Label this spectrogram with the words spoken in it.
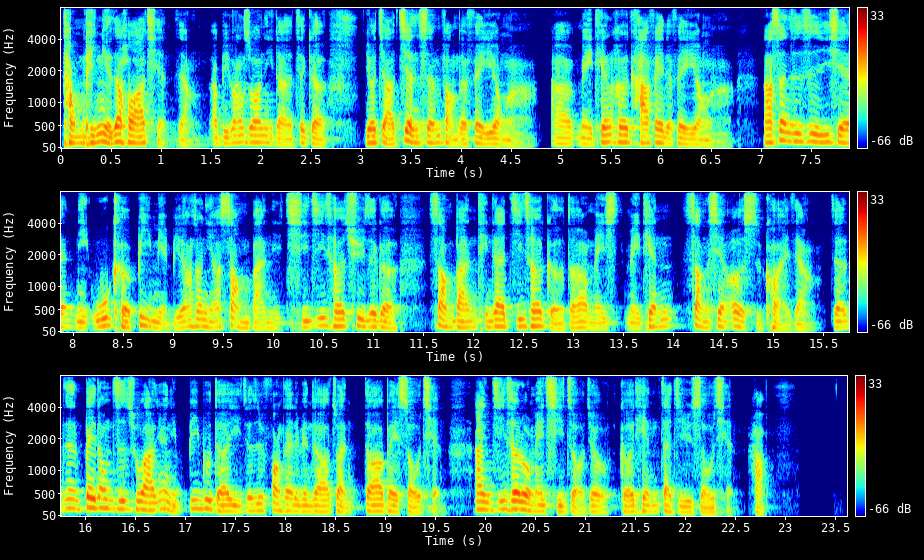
躺平也在花钱这样啊？比方说，你的这个有缴健身房的费用啊，啊，每天喝咖啡的费用啊。那甚至是一些你无可避免，比方说你要上班，你骑机车去这个上班，停在机车格都要每每天上限二十块这样，这那被动支出啊，因为你逼不得已就是放在那边都要赚，都要被收钱。那你机车如果没骑走，就隔天再继续收钱。好，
